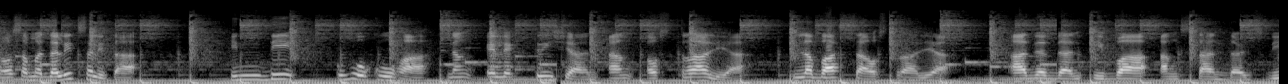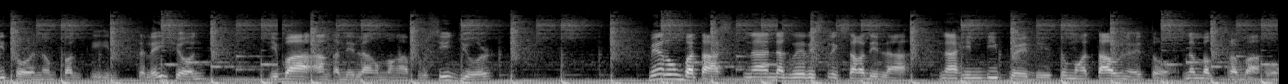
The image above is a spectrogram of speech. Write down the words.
So sa madalit salita, hindi kumukuha ng electrician ang Australia labas sa Australia other than iba ang standards dito ng pag-i-installation, iba ang kanilang mga procedure, merong batas na nagre-restrict sa kanila na hindi pwede itong mga tao na ito na magtrabaho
